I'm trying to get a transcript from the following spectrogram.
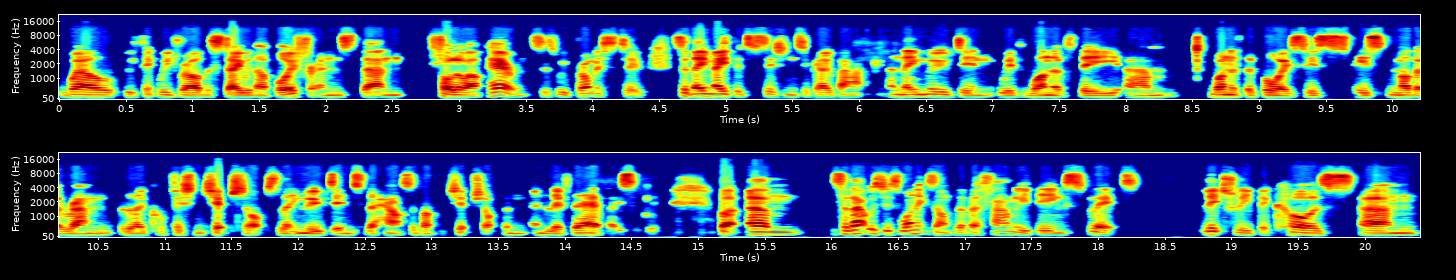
well, we think we'd rather stay with our boyfriends than follow our parents as we promised to. So they made the decision to go back, and they moved in with one of the um, one of the boys. His his mother ran the local fish and chip shop, so they moved into the house above the chip shop and, and lived there basically. But um, so that was just one example of a family being split, literally because um,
